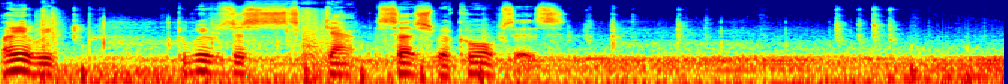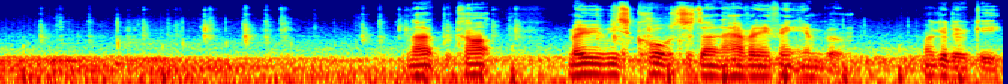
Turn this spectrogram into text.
Oh yeah, we... Could we just search for corpses? No, we can't. Maybe these corpses don't have anything in them. Okay, dokie.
